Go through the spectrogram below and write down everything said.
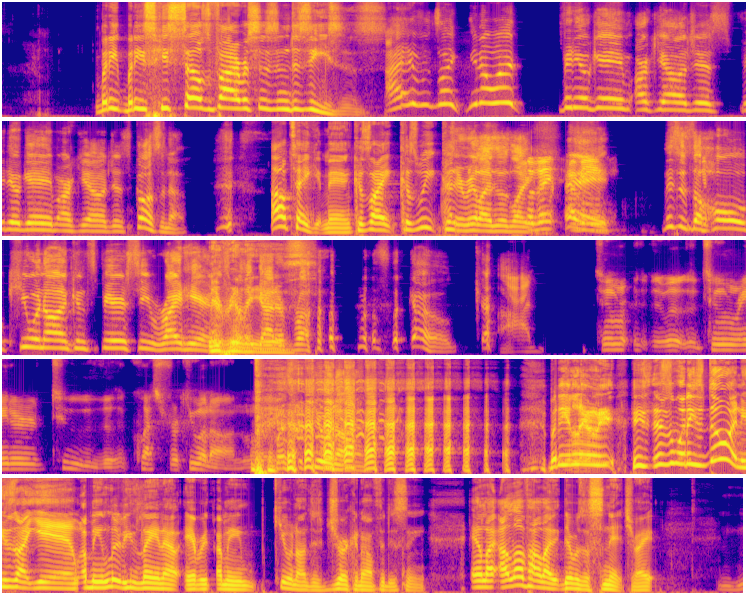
But he but he's he sells viruses and diseases. I was like, you know what? Video game archaeologist, video game archaeologist, close enough. I'll take it, man. Cause like cause we I cause didn't realize it was like, So they, I hey, mean, this is the whole QAnon conspiracy right here. It That's where really got is. it from. I was like, oh god. Tomb, uh, Tomb Raider 2, the quest for QAnon. Quest for QAnon. but he literally he's this is what he's doing. He's like, yeah. I mean, literally he's laying out every I mean, QAnon just jerking off to this scene. And like I love how like there was a snitch, right?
